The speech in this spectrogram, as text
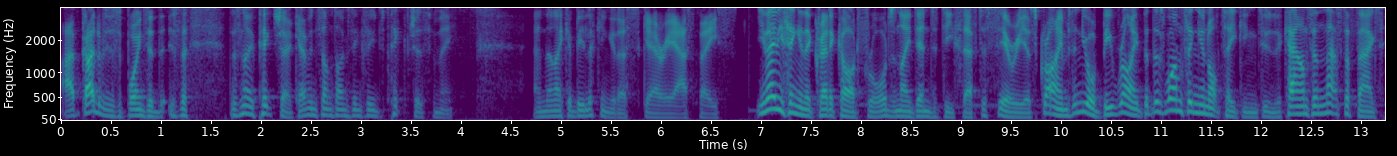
I'm kind of disappointed. Is the there's no picture. Kevin sometimes includes pictures for me, and then I could be looking at her scary ass face. You may be thinking that credit card fraud and identity theft are serious crimes, and you'd be right, but there's one thing you're not taking into account, and that's the fact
